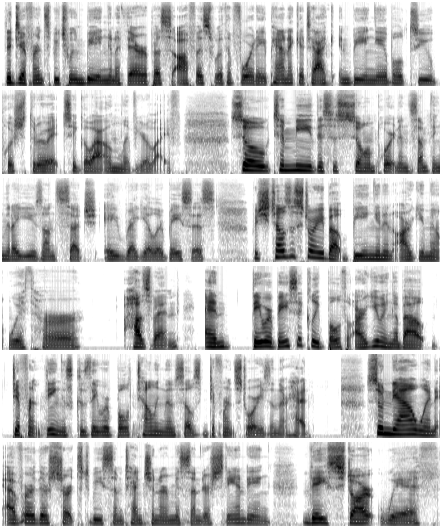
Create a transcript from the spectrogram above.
the difference between being in a therapist's office with a four day panic attack and being able to push through it to go out and live your life. So to me, this is so important and something that I use on such a regular basis. But she tells a story about being in an argument with her husband and they were basically both arguing about different things because they were both telling themselves different stories in their head. So now, whenever there starts to be some tension or misunderstanding, they start with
